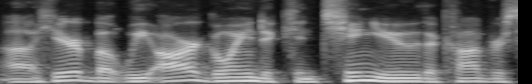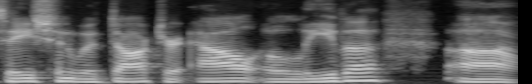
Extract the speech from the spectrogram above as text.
uh, here, but we are going to continue the conversation with Dr. Al Oliva. Uh,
